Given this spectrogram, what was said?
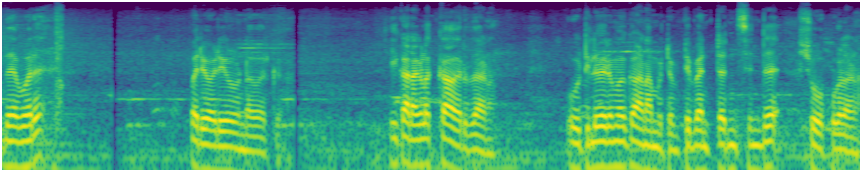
ഇതേപോലെ പരിപാടികളുണ്ടാവും അവർക്ക്. ഈ കടകളൊക്കെ അവരുതാണ് ഊട്ടിയിൽ വരുമ്പോൾ കാണാൻ പറ്റും. ടിബറ്റൻസിന്റെ ഷോപ്പുകളാണ്.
